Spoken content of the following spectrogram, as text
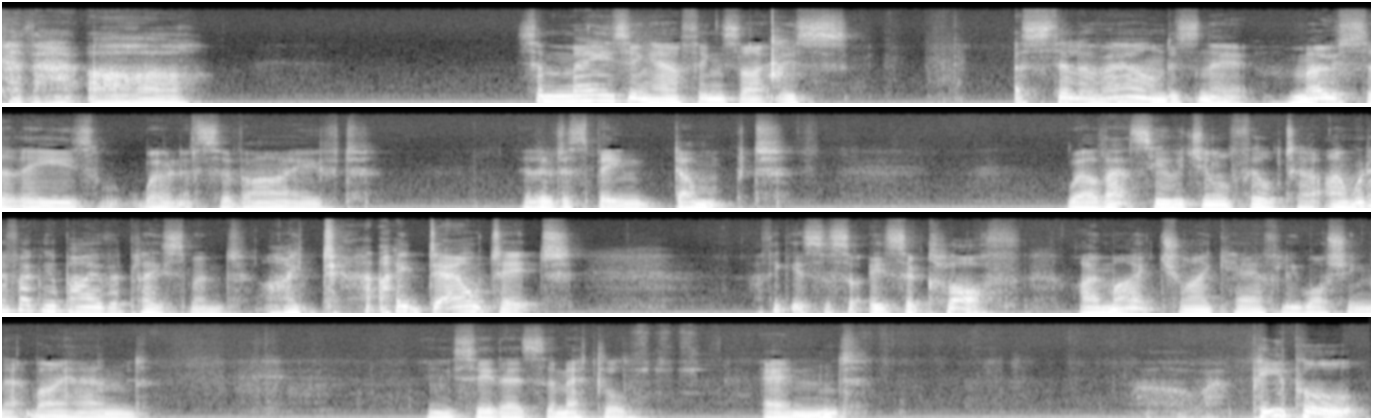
look at that. Oh, it's amazing how things like this are still around, isn't it? Most of these won't have survived. They'd have just been dumped. Well, that's the original filter. I wonder if I can buy a replacement. I, I doubt it. I think it's a, it's a cloth. I might try carefully washing that by hand. And you see there's the metal end. Oh, people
